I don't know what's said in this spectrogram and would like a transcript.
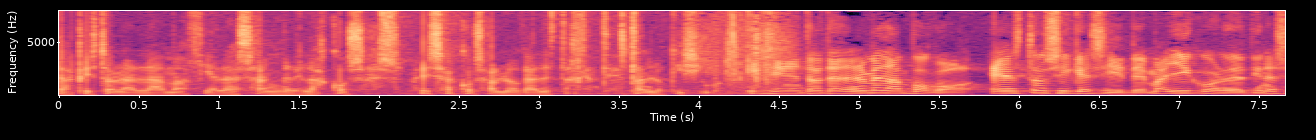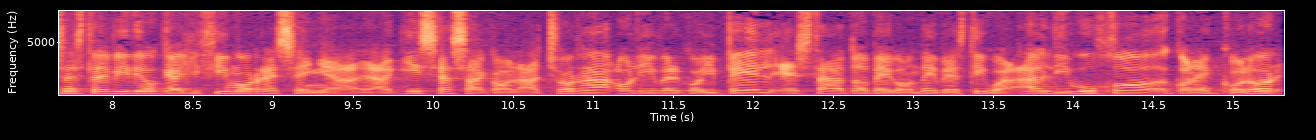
las pistolas, la mafia, la sangre, las cosas, esas cosas locas de esta gente, están loquísimos. Y sin entretenerme tampoco, esto sí que sí, de Magic Order tienes este vídeo que allí hicimos reseña. Aquí se ha sacado la chorra, Oliver Coipel está a tope con Dave igual al dibujo, con el color,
